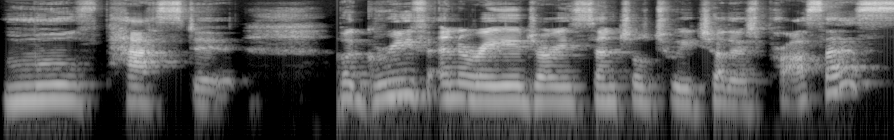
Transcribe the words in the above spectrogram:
move past it. But grief and rage are essential to each other's process.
